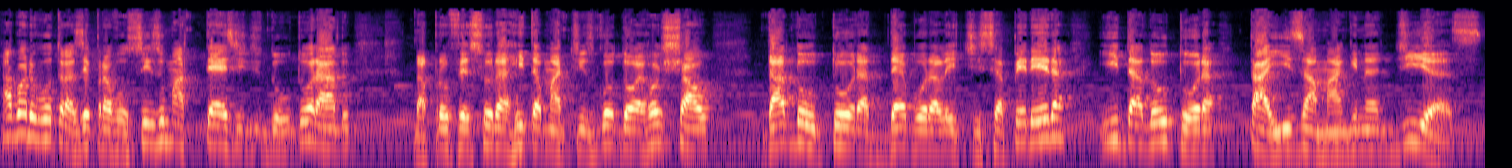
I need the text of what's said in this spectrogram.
Agora eu vou trazer para vocês uma tese de doutorado da professora Rita Martins Godoy Rochal, da doutora Débora Letícia Pereira e da doutora Thaisa Magna Dias.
